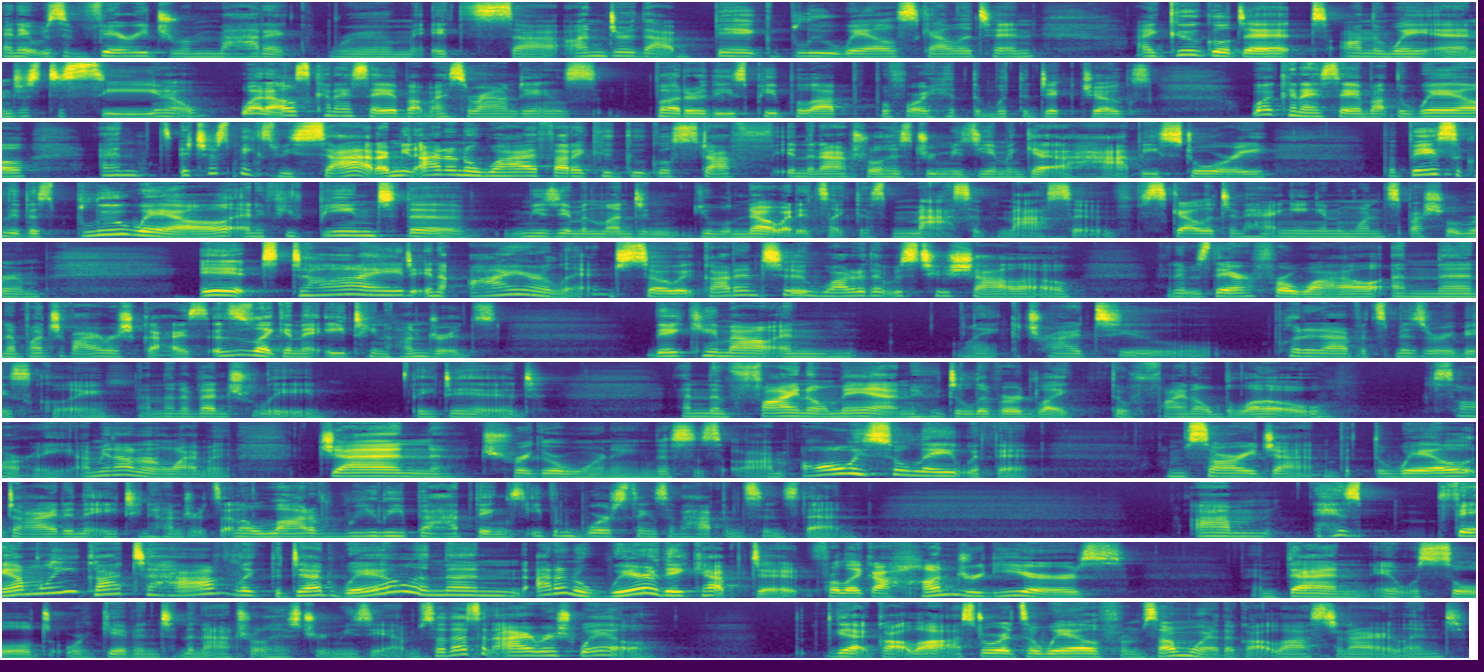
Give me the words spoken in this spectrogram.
and it was a very dramatic room. It's uh, under that big blue whale skeleton. I Googled it on the way in just to see, you know, what else can I say about my surroundings, butter these people up before I hit them with the dick jokes. what can I say about the whale? And it just makes me sad. I mean, I don't know why I thought I could Google stuff in the Natural History Museum and get a happy story. But basically, this blue whale, and if you've been to the museum in London, you will know it. It's like this massive, massive skeleton hanging in one special room. It died in Ireland. So it got into water that was too shallow and it was there for a while. And then a bunch of Irish guys, this is like in the 1800s, they came out and like tried to put it out of its misery, basically. And then eventually they did. And the final man who delivered like the final blow, sorry. I mean, I don't know why I'm a Jen, trigger warning. This is, I'm always so late with it. I'm sorry, Jen, but the whale died in the 1800s, and a lot of really bad things, even worse things, have happened since then. Um, his family got to have like the dead whale, and then I don't know where they kept it for like a hundred years, and then it was sold or given to the Natural History Museum. So that's an Irish whale that got lost, or it's a whale from somewhere that got lost in Ireland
